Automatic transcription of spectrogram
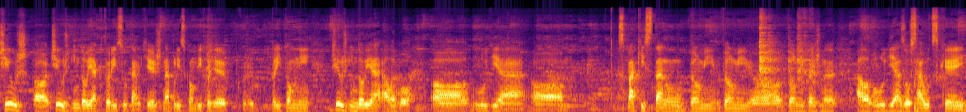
Či už, či už Indovia, ktorí sú tam tiež na Blízkom východe akože prítomní, či už Indovia, alebo ľudia z Pakistanu, veľmi, veľmi, veľmi bežné, alebo ľudia zo Saudskej.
